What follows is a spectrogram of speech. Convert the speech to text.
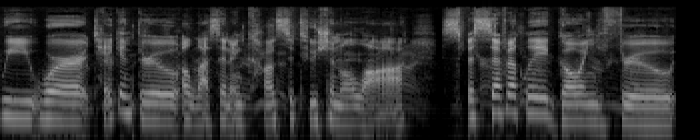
we were taken through a lesson in constitutional law, specifically going through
